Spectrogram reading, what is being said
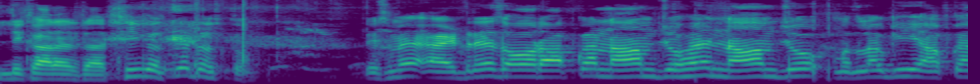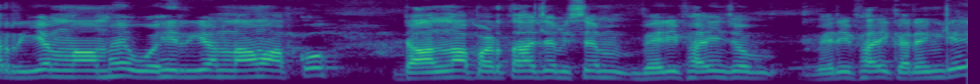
लिखा रहता है ठीक है? है दोस्तों इसमें एड्रेस और आपका नाम जो है नाम जो मतलब कि आपका रियल नाम है वही रियल नाम आपको डालना पड़ता है जब इसे वेरीफाई जब वेरीफाई करेंगे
